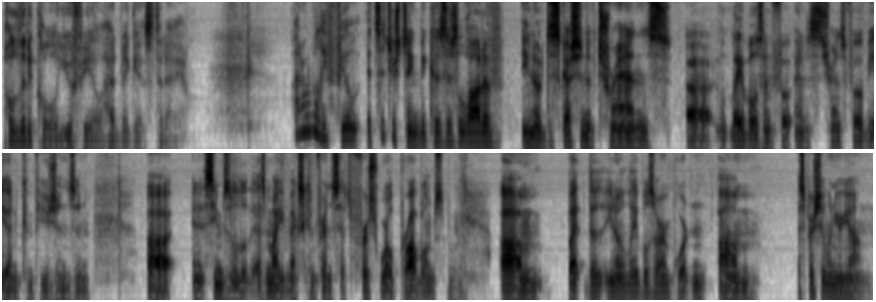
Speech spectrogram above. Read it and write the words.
political you feel Hedwig is today. I don't really feel it's interesting because there's a lot of you know discussion of trans uh, labels and and transphobia and confusions and uh, and it seems a little, as my Mexican friend said, first world problems. Um, but the you know labels are important, um, especially when you're young.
